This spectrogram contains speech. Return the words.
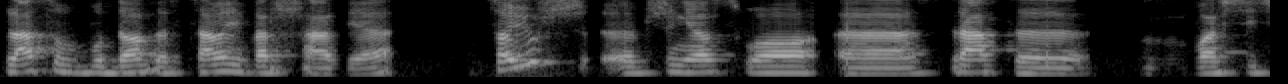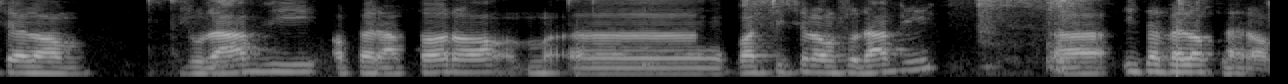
placów budowy w całej Warszawie, co już przyniosło straty właścicielom żurawi, operatorom, e, właścicielom żurawi e, i deweloperom.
